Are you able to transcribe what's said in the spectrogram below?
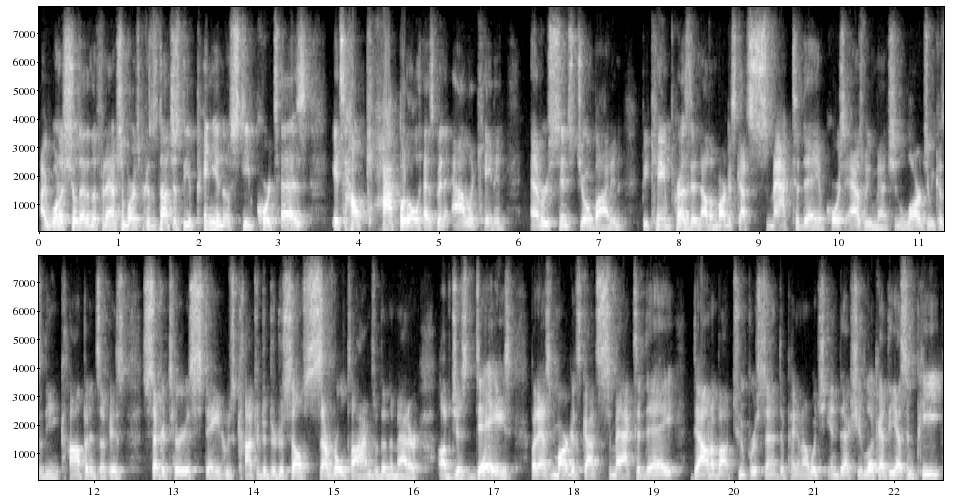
I want to show that in the financial markets because it's not just the opinion of Steve Cortes, it's how capital has been allocated ever since Joe Biden became president. Now, the markets got smacked today, of course, as we mentioned, largely because of the incompetence of his Secretary of State, who's contradicted herself several times within the matter of just days. But as markets got smacked today, down about 2%, depending on which index you look at, the S&P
